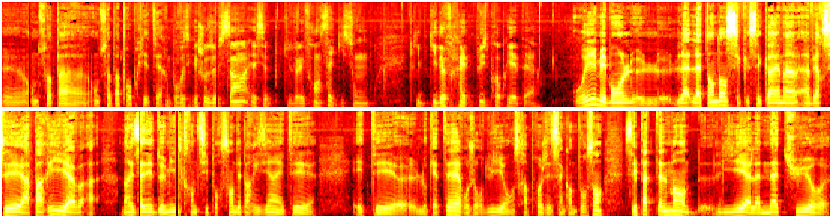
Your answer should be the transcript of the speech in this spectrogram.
on ne soit pas, on ne soit pas propriétaire. pour vous, c'est quelque chose de sain et c'est plutôt les Français qui sont, qui, qui devraient être plus propriétaires. Oui, mais bon, le, la, la, tendance, c'est que c'est quand même inversé à Paris. dans les années 2000, 36% des Parisiens étaient étaient locataires. Aujourd'hui, on se rapproche des 50%. C'est pas tellement lié à la nature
